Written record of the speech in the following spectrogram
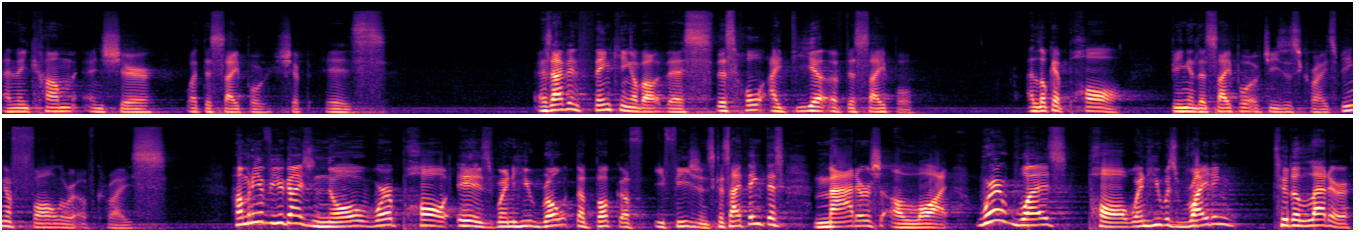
and then come and share what discipleship is. As I've been thinking about this, this whole idea of disciple, I look at Paul being a disciple of Jesus Christ, being a follower of Christ. How many of you guys know where Paul is when he wrote the book of Ephesians? Because I think this matters a lot. Where was Paul when he was writing to the letter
